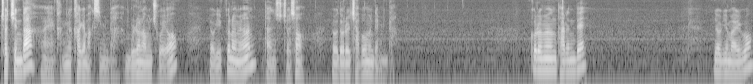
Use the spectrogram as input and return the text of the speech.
젖힌다? 예, 강력하게 막습니다. 물러나면 죽어요. 여기 끊으면 단수 쳐서 요도를 잡으면 됩니다. 그러면 다른데 여기 말고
